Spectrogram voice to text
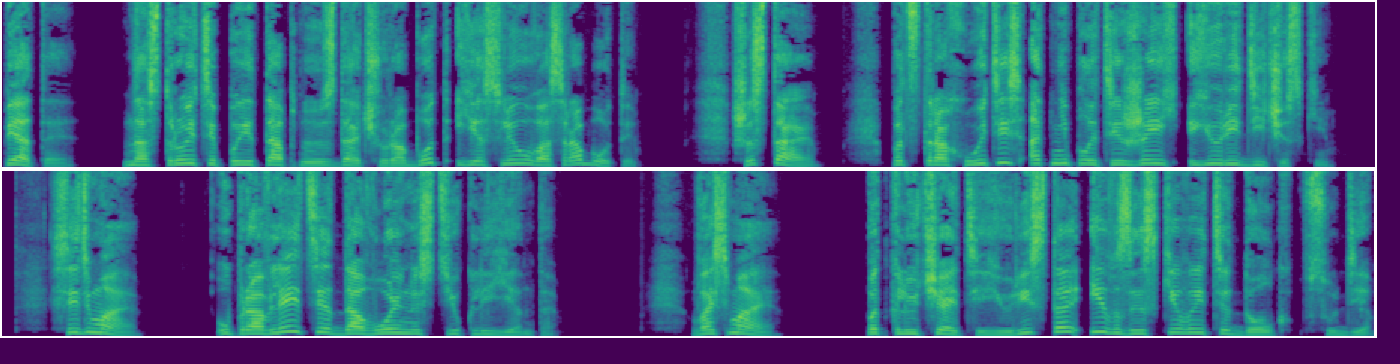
Пятое. Настройте поэтапную сдачу работ, если у вас работы. Шестая. Подстрахуйтесь от неплатежей юридически. Седьмая. Управляйте довольностью клиента. Восьмая. Подключайте юриста и взыскивайте долг в суде.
